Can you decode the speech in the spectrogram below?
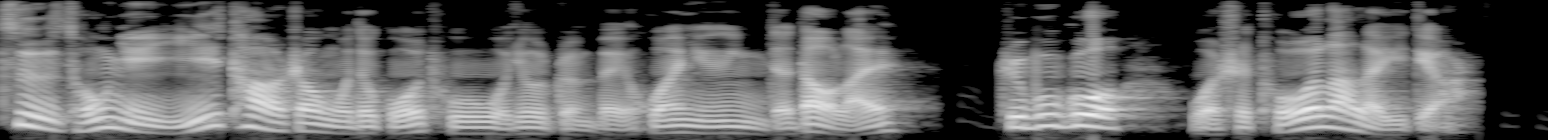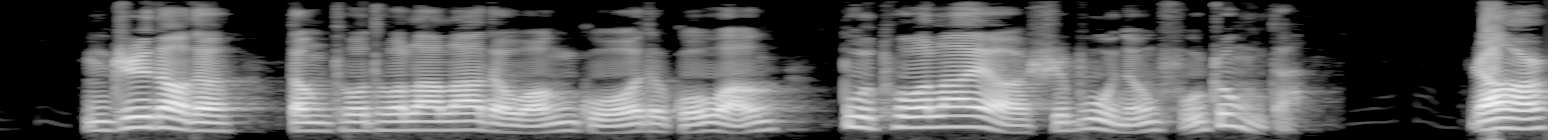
自从你一踏上我的国土，我就准备欢迎你的到来，只不过我是拖拉了一点儿。你知道的。”当拖拖拉拉的王国的国王不拖拉呀，是不能服众的。然而，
